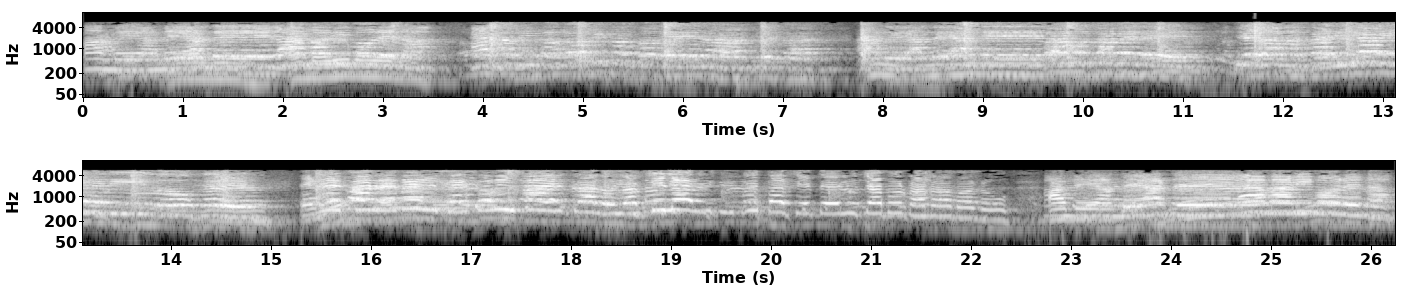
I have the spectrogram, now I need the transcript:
Ande, ande, ande, la Mari Morena, pacientes luchamos mano a mano. Ande, ande, ande, la Mari Morena,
